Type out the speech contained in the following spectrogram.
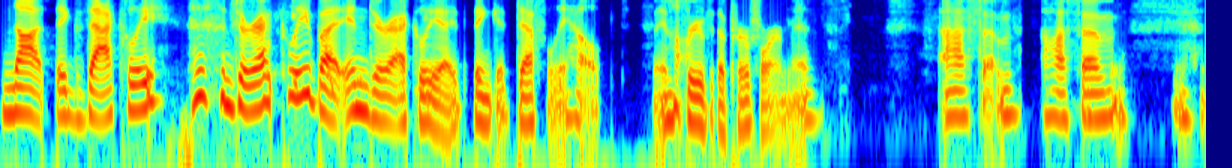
not exactly directly but indirectly i think it definitely helped improve awesome. the performance awesome awesome mm-hmm. mm-hmm.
